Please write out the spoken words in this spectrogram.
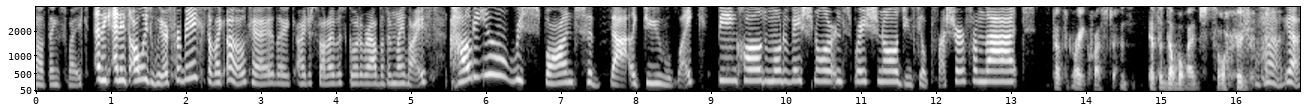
Oh, thanks, Mike. And, and it's always weird for me because I'm like, oh, okay. Like, I just thought I was going around living my life. How do you respond to that? Like, do you like being called motivational or inspirational? Do you feel pressure from that? That's a great question. It's a double edged sword. Uh-huh, yeah.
